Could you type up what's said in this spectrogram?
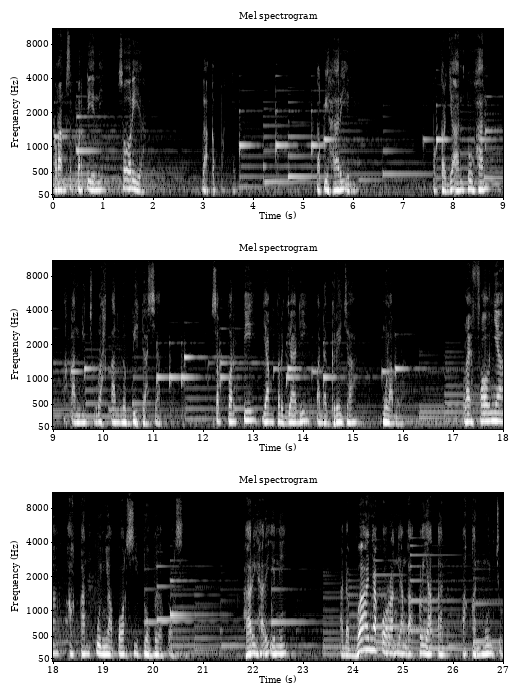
Orang seperti ini, sorry ya, gak kepake. Tapi hari ini, pekerjaan Tuhan akan dicurahkan lebih dahsyat. Seperti yang terjadi pada gereja mula-mula. Levelnya akan punya porsi double porsi. Hari-hari ini ada banyak orang yang gak kelihatan akan muncul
